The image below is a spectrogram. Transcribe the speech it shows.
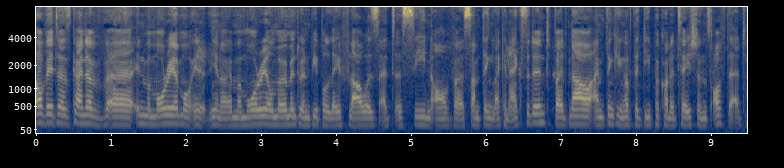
of it as kind of uh, in memoriam or you know a memorial moment when people lay flowers at a scene of uh, something like an accident. But now I'm thinking of the deeper connotations of that.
